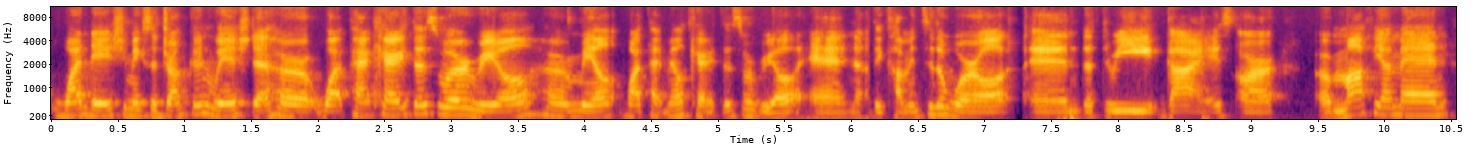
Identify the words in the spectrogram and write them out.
one day she makes a drunken wish that her Wattpad characters were real. Her male Wattpad male characters were real, and they come into the world, and the three guys are a mafia man,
